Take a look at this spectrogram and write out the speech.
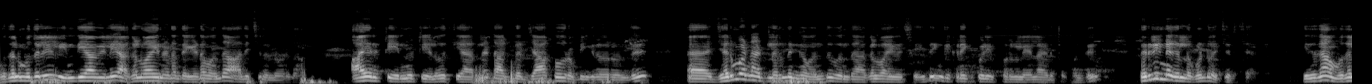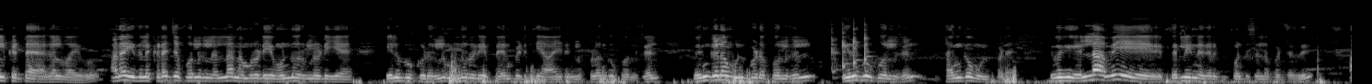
முதல் முதலில் இந்தியாவிலே அகழ்வாய் நடந்த இடம் வந்து ஆதிச்சநல்லூர் தான். ஆயிரத்தி எண்ணூற்றி எழுபத்தி ஆறில் டாக்டர் ஜாகூர் அப்படிங்கிறவர் வந்து ஜெர்மன் நாட்டிலேருந்து இங்கே வந்து வந்து அகழ்வாய்வு செய்து இங்கே கிடைக்கக்கூடிய பொருட்களை எல்லாம் எடுத்துக்கொண்டு பெர்லின் நகரில் கொண்டு வச்சிருச்சார். இதுதான் முதல் கட்ட அகழ்வாய்வு. ஆனால் இதில் கிடைச்ச பொருள்கள் எல்லாம் நம்மளுடைய முன்னோர்களுடைய எலும்புக்கூடுகள் முன்னோருடைய பயன்படுத்திய ஆயுதங்கள் புழங்கு பொருட்கள் வெண்கலம் உள்பட பொருள்கள் இரும்பு பொருள்கள் தங்கம் உள்பட. இவங்க எல்லாமே பெர்லின் நகருக்கு கொண்டு செல்லப்பட்டது.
